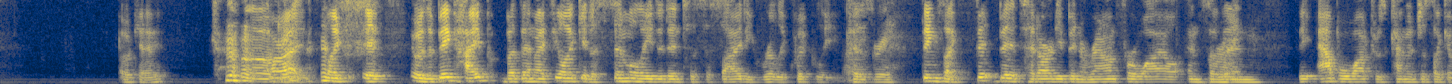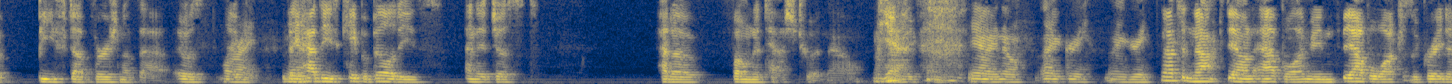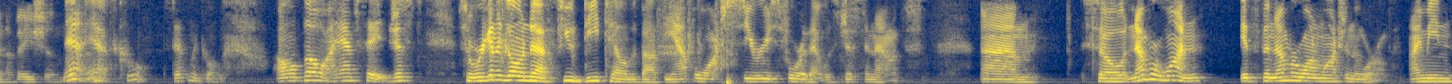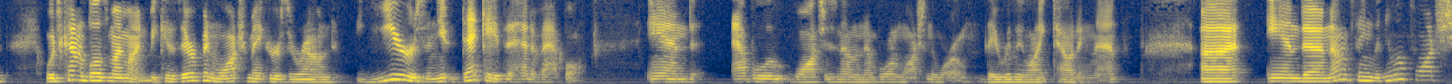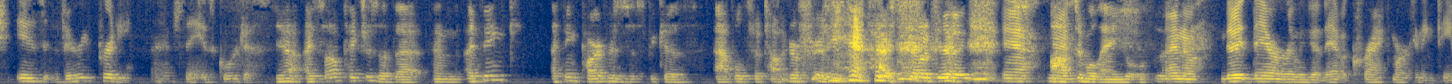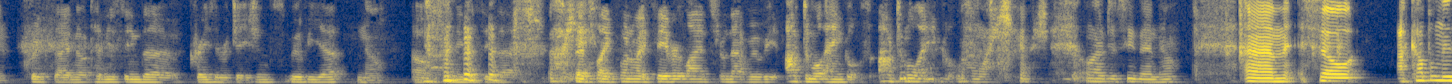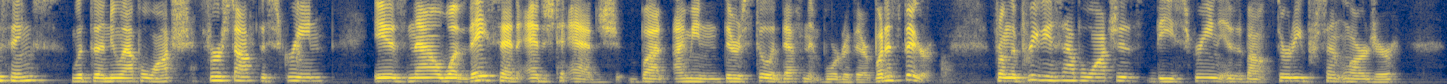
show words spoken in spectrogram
okay, okay. all right like it it was a big hype but then i feel like it assimilated into society really quickly because things like fitbits had already been around for a while and so Right. then the apple watch was kind of just like a beefed up version of that it was like right. They had these capabilities and it just had a phone attached to it now Yeah. Yeah, I know. I agree. I agree. not to knock down apple i mean the apple watch was a great innovation Yeah, yeah, it's cool. It's definitely cool. Although I have to say, just so we're gonna go into a few details about the Apple Watch Series Four that was just announced. Um, so number one, it's the number one watch in the world. I mean, which kind of blows my mind because there have been watchmakers around years and ye- decades ahead of Apple, and Apple Watch is now the number one watch in the world. They really like touting that. Uh, and uh, another thing, the new Apple Watch is very pretty. I have to say, it's gorgeous. Yeah, I saw pictures of that, and I think I think part of it is just because Apple's photographers Yeah. are so good at Yeah, just yeah. optimal angles. I know they they are really good. They have a crack marketing team. Quick side note: Have you seen the Crazy Rich Asians movie yet? No. Oh, I need to see that. Okay. That's like one of my favorite lines from that movie. Optimal angles, optimal angles. Oh my gosh. I'll have to see that now. Um, so a couple new things with the new Apple Watch. First off, the screen is now what they said edge to edge, but I mean there's still a definite border there, but it's bigger. From the previous Apple Watches, the screen is about 30% larger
